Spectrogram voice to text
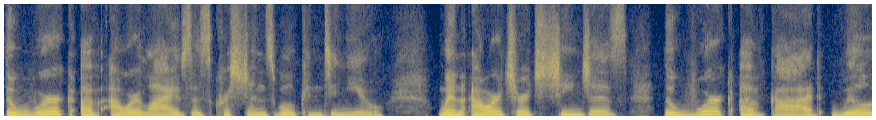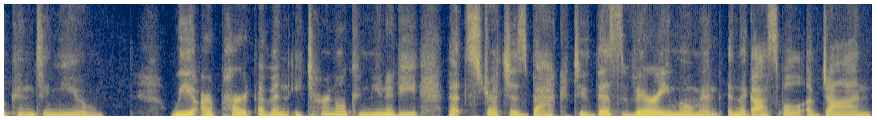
the work of our lives as Christians will continue. When our church changes, the work of God will continue. We are part of an eternal community that stretches back to this very moment in the Gospel of John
